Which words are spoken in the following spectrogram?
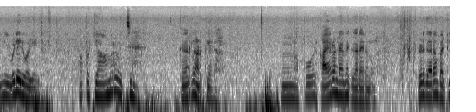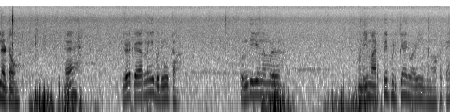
ഇനി ഇവിടെ ഒരു വഴിയുണ്ട്. അപ്പോൾ ക്യാമറ വെച്ച് കയറൽ നടക്കുകയില്ല അപ്പോൾ കയറുണ്ടായിരുന്നേ കയറായിരുന്നു ഇവിടെ കയറാൻ പറ്റില്ല കേട്ടോ. ഏ? ഇവിടെ കയറണമെങ്കിൽ ബുദ്ധിമുട്ടാണ് അപ്പോൾ എന്ത് ചെയ്യും നമ്മൾ ഈ മരത്തെ പിടിക്കാൻ ഒരു വഴിയില്ല നോക്കട്ടെ.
